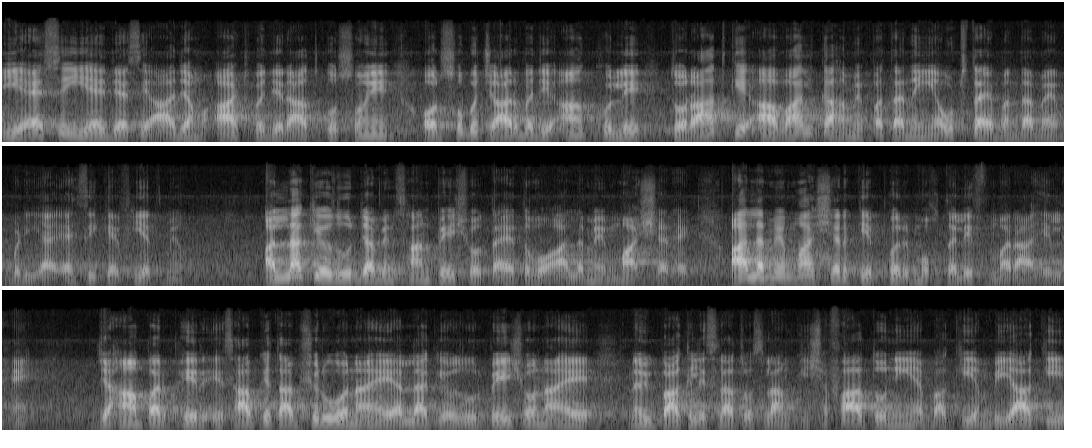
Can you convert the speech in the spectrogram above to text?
ये ऐसे ही है जैसे आज हम आठ बजे रात को सोएँ और सुबह चार बजे आँख खुले तो रात के आवाल का हमें पता नहीं है। उठता है बंदा, मैं बड़ी ऐसी कैफियत में हूँ। अल्लाह के हजूर जब इंसान पेश होता है तो वो आलम माशर है। आलम माशर के फिर मुख्तलिफ़ मराहल हैं। जहाँ पर फिर हिसाब किताब शुरू होना है, अल्लाह के हजूर पेश होना है, नबी पाक की शफात होनी है, बाकी अम्बिया की,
